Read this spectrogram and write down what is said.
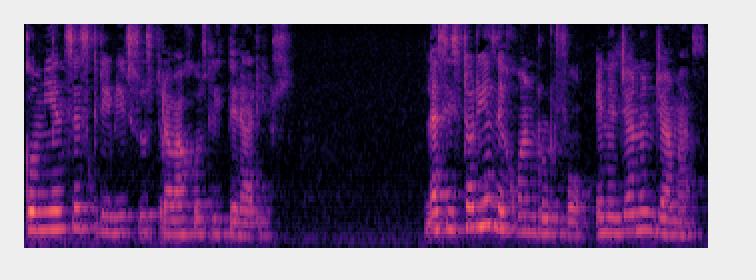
comienza a escribir sus trabajos literarios. Las historias de Juan Rulfo en El Llano en Llamas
